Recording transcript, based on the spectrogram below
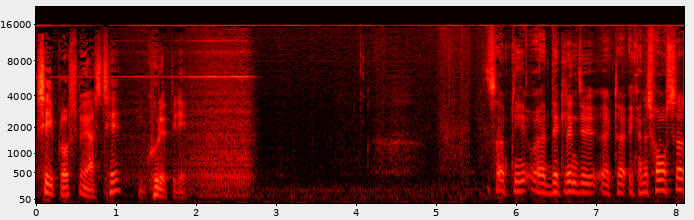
সেই প্রশ্নই আসছে ঘুরে ফিরে। আপনি দেখলেন যে একটা এখানে সমস্যার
